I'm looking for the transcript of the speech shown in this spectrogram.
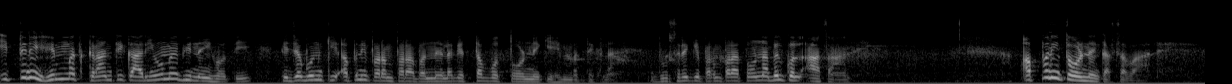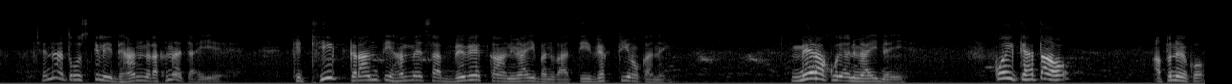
इतनी हिम्मत क्रांतिकारियों में भी नहीं होती कि जब उनकी अपनी परंपरा बनने लगे, तब वो तोड़ने की हिम्मत दिखलाए। दूसरे की परंपरा तोड़ना बिल्कुल आसान है। अपनी तोड़ने का सवाल है ना? तो उसके लिए ध्यान में रखना चाहिए। कि ठीक क्रांति हमेशा विवेक का अनुयायी बनवाती, व्यक्तियों का नहीं। मेरा कोई अनुयायी नहीं है। कोई कहता हो अपने को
